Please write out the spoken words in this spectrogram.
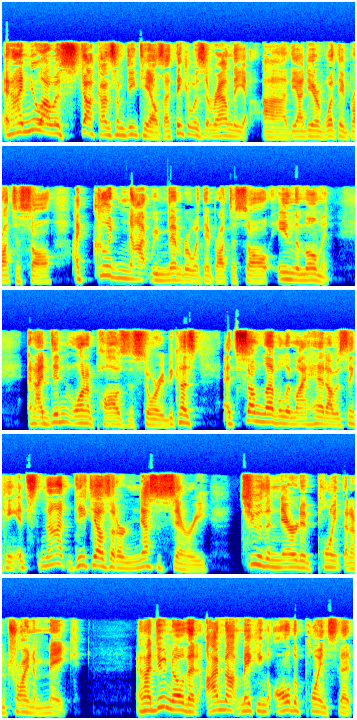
And I knew I was stuck on some details. I think it was around the uh the idea of what they brought to Saul. I could not remember what they brought to Saul in the moment. And I didn't want to pause the story because at some level in my head, I was thinking it's not details that are necessary to the narrative point that I'm trying to make. And I do know that I'm not making all the points that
